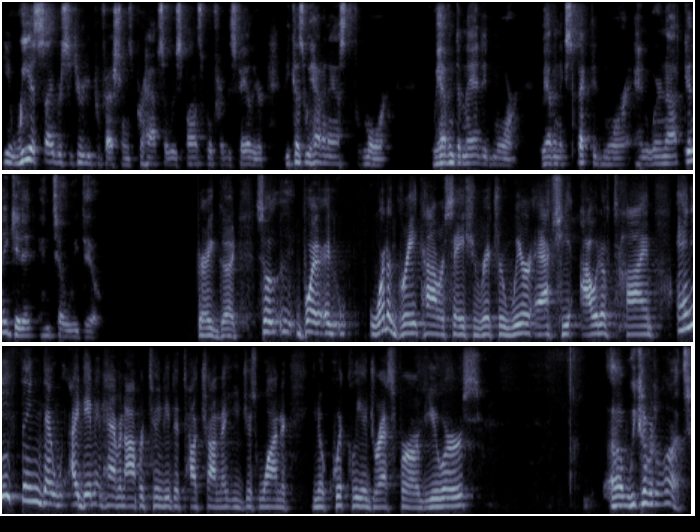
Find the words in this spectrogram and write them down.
you know, we as cybersecurity professionals perhaps are responsible for this failure because we haven't asked for more, we haven't demanded more, we haven't expected more, and we're not going to get it until we do. Very good. So, uh, boy, what a great conversation, Richard. We're actually out of time. Anything that I didn't have an opportunity to touch on that you just want to, you know, quickly address for our viewers? Uh, we covered a lot.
